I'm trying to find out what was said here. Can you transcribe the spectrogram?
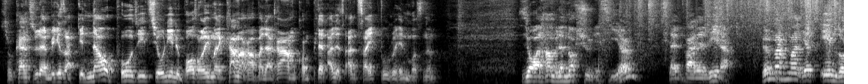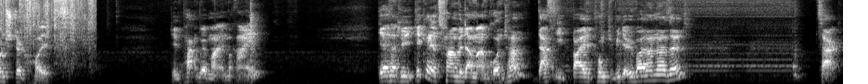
So kannst du dann, wie gesagt, genau positionieren. Du brauchst auch nicht mal eine Kamera, weil der Rahmen komplett alles anzeigt, wo du hin musst. Ne? So, was haben wir denn noch Schönes hier? Das war der Leder. Wir machen mal jetzt eben so ein Stück Holz. Den packen wir mal im rein. Der ist natürlich dicker. Jetzt fahren wir da mal runter, dass die beiden Punkte wieder übereinander sind. Zack.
